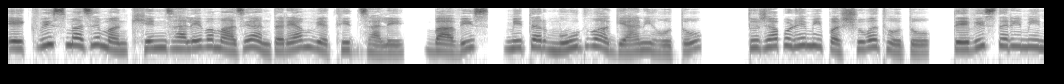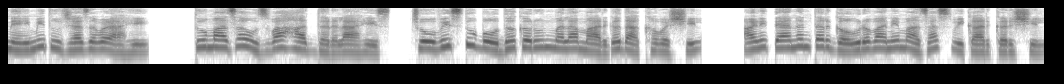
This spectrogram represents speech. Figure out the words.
एकवीस माझे मनखीन झाले व माझे अंतर्याम व्यथित झाले. बावीस मी तर मूग व अज्ञानी होतो. तुझ्यापुढे मी पशुवत होतो तेवीस तरी मी नेहमी तुझ्याजवळ आहे. तू माझा उजवा हात धरला आहेस. चोवीस तू बोध करून मला मार्ग दाखवशील आणि त्यानंतर गौरवाने माझा स्वीकार करशील.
